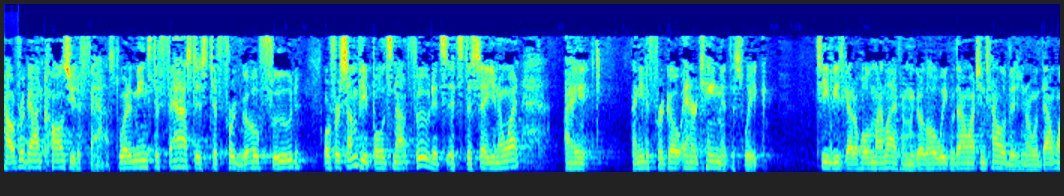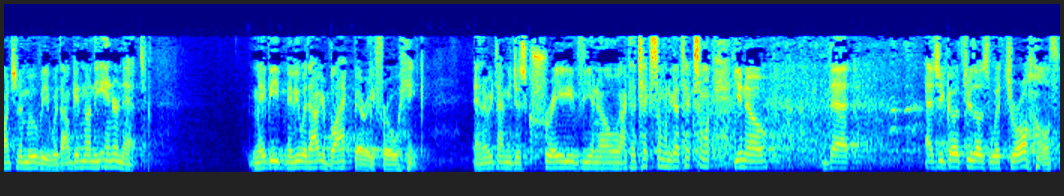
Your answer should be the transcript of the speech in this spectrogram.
However, God calls you to fast. What it means to fast is to forego food, or for some people, it's not food. It's it's to say, you know what, I I need to forego entertainment this week. TV's got a hold of my life. I'm gonna go the whole week without watching television, or without watching a movie, without getting on the internet. Maybe maybe without your BlackBerry for a week. And every time you just crave, you know, I gotta text someone, I gotta text someone, you know, that as you go through those withdrawals,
